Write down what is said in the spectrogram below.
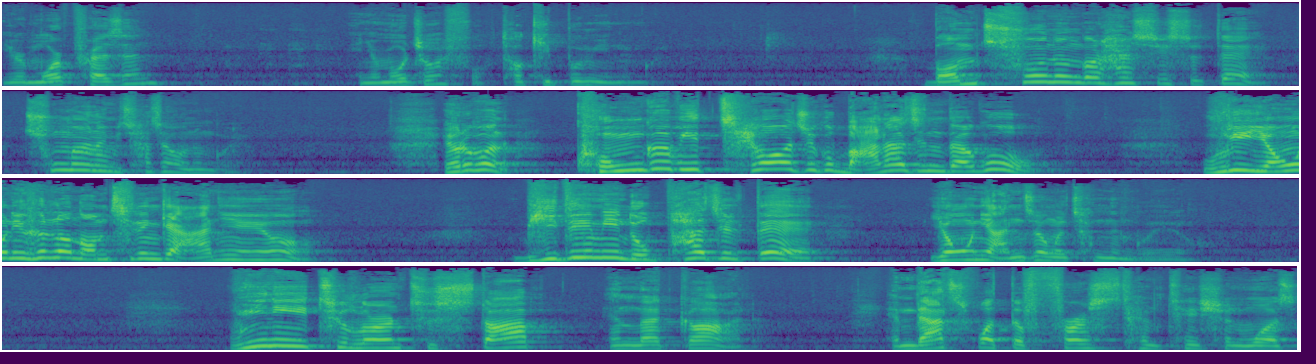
You're more present and you're more joyful. 더 기쁨이 있는 거예요. 멈추는 걸 할 수 있을 때 충만함이 찾아오는 거예요. 여러분, 공급이 채워지고 많아진다고 우리 영혼이 흘러 넘치는 게 아니에요. 믿음이 높아질 때 영혼이 안정을 찾는 거예요. We need to learn to stop and let God. And that's what the first temptation was.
